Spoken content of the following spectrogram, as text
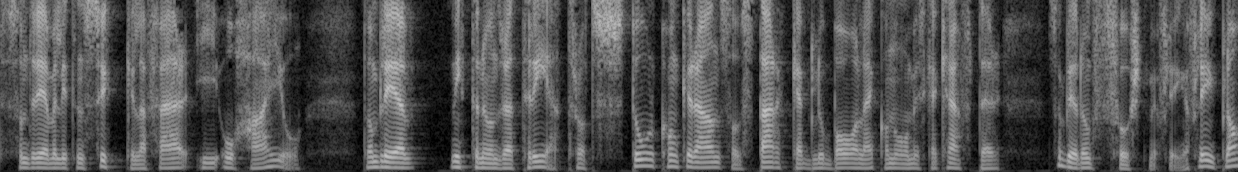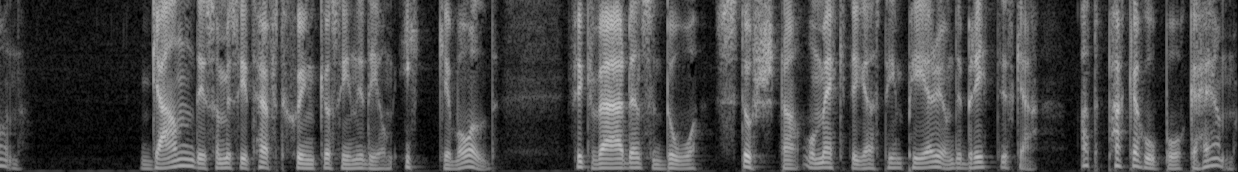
som drev en liten cykelaffär i Ohio, de blev 1903, trots stor konkurrens av starka globala ekonomiska krafter, så blev de först med att flyga flygplan. Gandhi som med sitt höftskynke och sin idé om icke-våld fick världens då största och mäktigaste imperium, det brittiska, att packa ihop och åka hem.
